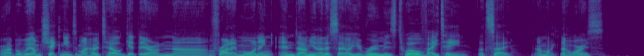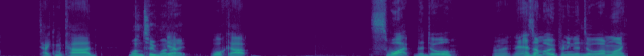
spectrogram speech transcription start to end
All right, but we, I'm checking into my hotel, get there on uh, Friday morning, and um, you know they say, "Oh, your room is 1218." Let's say, I'm like, "No worries." Take my card, One, two, one, Yep. walk up, swipe the door. Right now, as I'm opening the door, I'm like,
